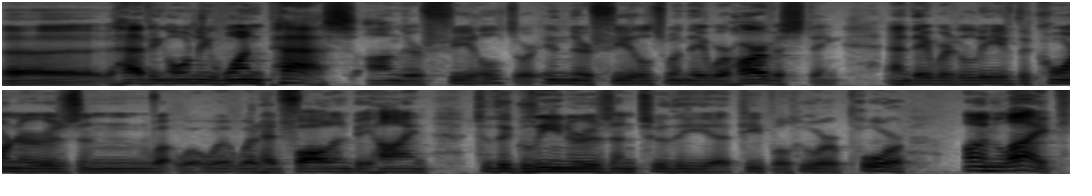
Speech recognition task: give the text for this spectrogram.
uh, having only one pass on their fields or in their fields when they were harvesting. And they were to leave the corners and what, what, what had fallen behind to the gleaners and to the uh, people who were poor, unlike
